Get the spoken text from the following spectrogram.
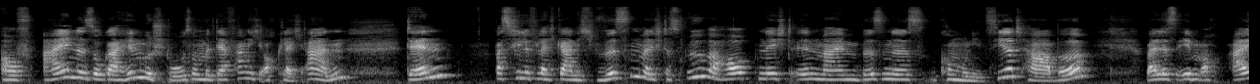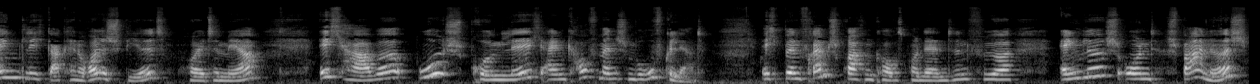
auf eine sogar hingestoßen und mit der fange ich auch gleich an, denn was viele vielleicht gar nicht wissen, weil ich das überhaupt nicht in meinem Business kommuniziert habe, weil es eben auch eigentlich gar keine Rolle spielt, heute mehr. Ich habe ursprünglich einen kaufmännischen Beruf gelernt. Ich bin Fremdsprachenkorrespondentin für Englisch und Spanisch.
